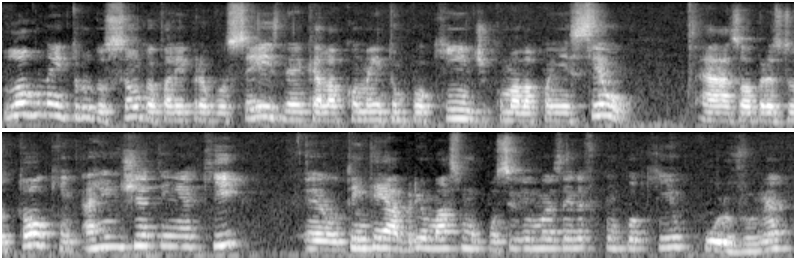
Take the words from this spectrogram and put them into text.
Logo na introdução que eu falei para vocês, né, que ela comenta um pouquinho de como ela conheceu as obras do Tolkien, a gente já tem aqui, eu tentei abrir o máximo possível, mas ainda ficou um pouquinho curvo, né?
